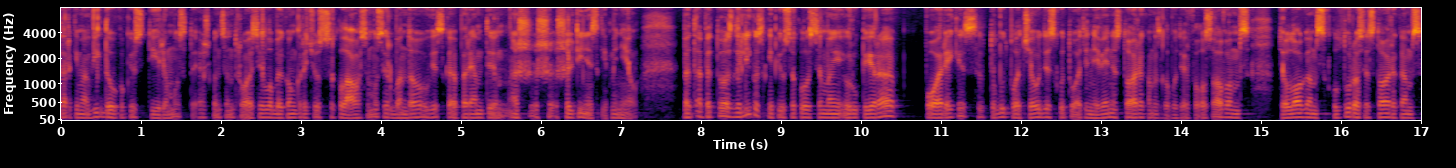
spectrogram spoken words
tarkime, vykdau kokius tyrimus, tai aš koncentruojuosi į labai konkrečius klausimus ir bandau viską paremti aš šaltinis, kaip minėjau. Bet apie tuos dalykus, kaip jūsų klausimai rūpi, yra poreikis turbūt plačiau diskutuoti ne vien istorikams, galbūt ir filosofams, teologams, kultūros istorikams,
